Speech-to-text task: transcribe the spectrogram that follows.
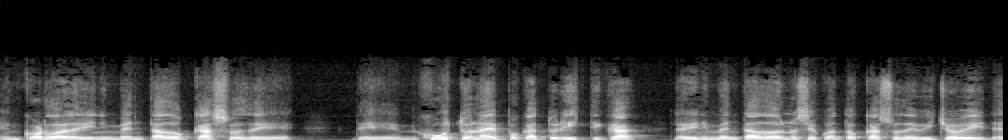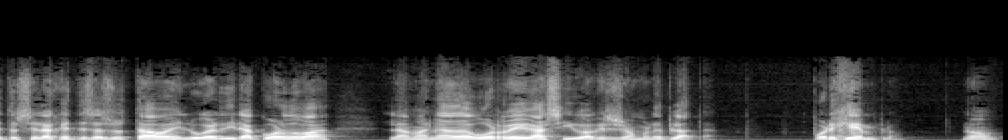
En Córdoba le habían inventado casos de, de, justo en la época turística, le habían inventado no sé cuántos casos de bicho bit, entonces la gente se asustaba y en lugar de ir a Córdoba, la manada borrega se iba a, qué sé yo, a de Plata. Por ejemplo, ¿no?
